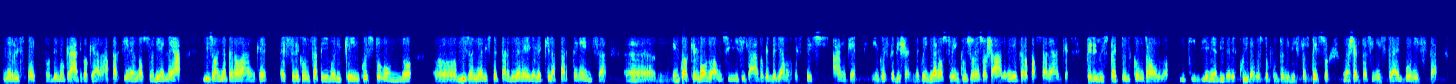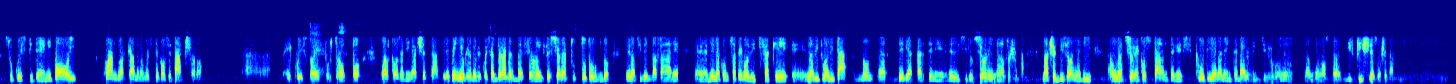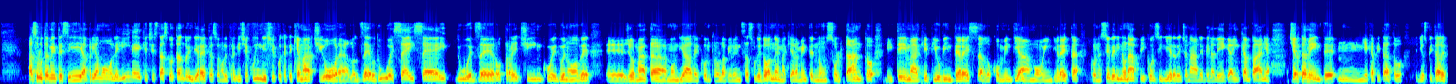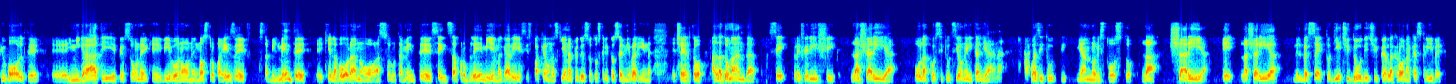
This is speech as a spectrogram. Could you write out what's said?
nel rispetto democratico che appartiene al nostro DNA, bisogna però anche essere consapevoli che in questo mondo uh, bisogna rispettare delle regole e che l'appartenenza eh, in qualche modo ha un significato che vediamo spesso anche in queste vicende. Quindi la nostra inclusione sociale deve però passare anche per il rispetto e il controllo di chi viene a vivere qui da questo punto di vista. Spesso una certa sinistra è buonista su questi temi, poi quando accadono queste cose tacciono eh, e questo è purtroppo qualcosa di inaccettabile. Quindi io credo che questa giornata debba essere una riflessione a tutto tondo e la si debba fare eh, nella consapevolezza che eh, la ritualità non deve appartenere nelle istituzioni e nella società, ma c'è bisogno di un'azione costante che quotidianamente valorizzi il ruolo della nostra difficile società. Assolutamente sì, apriamo le linee, chi ci sta ascoltando in diretta sono le 13.15, potete chiamarci ora allo 0266203529, eh, giornata mondiale contro la violenza sulle donne, ma chiaramente non soltanto, il tema che più vi interessa lo commentiamo in diretta con Severino Nappi, consigliere regionale della Lega in Campania. Certamente mh, mm, mi è capitato di ospitare più volte eh, immigrati persone che vivono nel nostro paese stabilmente e che lavorano assolutamente senza problemi e magari si spaccano la schiena più del sottoscritto Sammy Varin. E certo, alla domanda se preferisci la Sharia o la Costituzione italiana, quasi tutti mi hanno risposto la Sharia e la Sharia nel versetto 10-12 per la cronaca scrive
